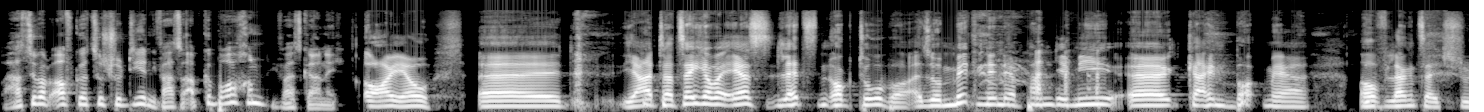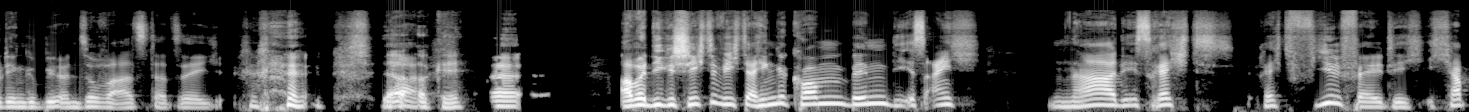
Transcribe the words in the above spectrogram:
hast du überhaupt aufgehört zu studieren? Warst du abgebrochen? Ich weiß gar nicht. Oh, yo. Äh, ja, tatsächlich aber erst letzten Oktober. Also mitten in der Pandemie äh, keinen Bock mehr auf Langzeitstudiengebühren. So war es tatsächlich. ja, ja, okay. Äh, aber die Geschichte, wie ich da hingekommen bin, die ist eigentlich, na, die ist recht, recht vielfältig. Ich habe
